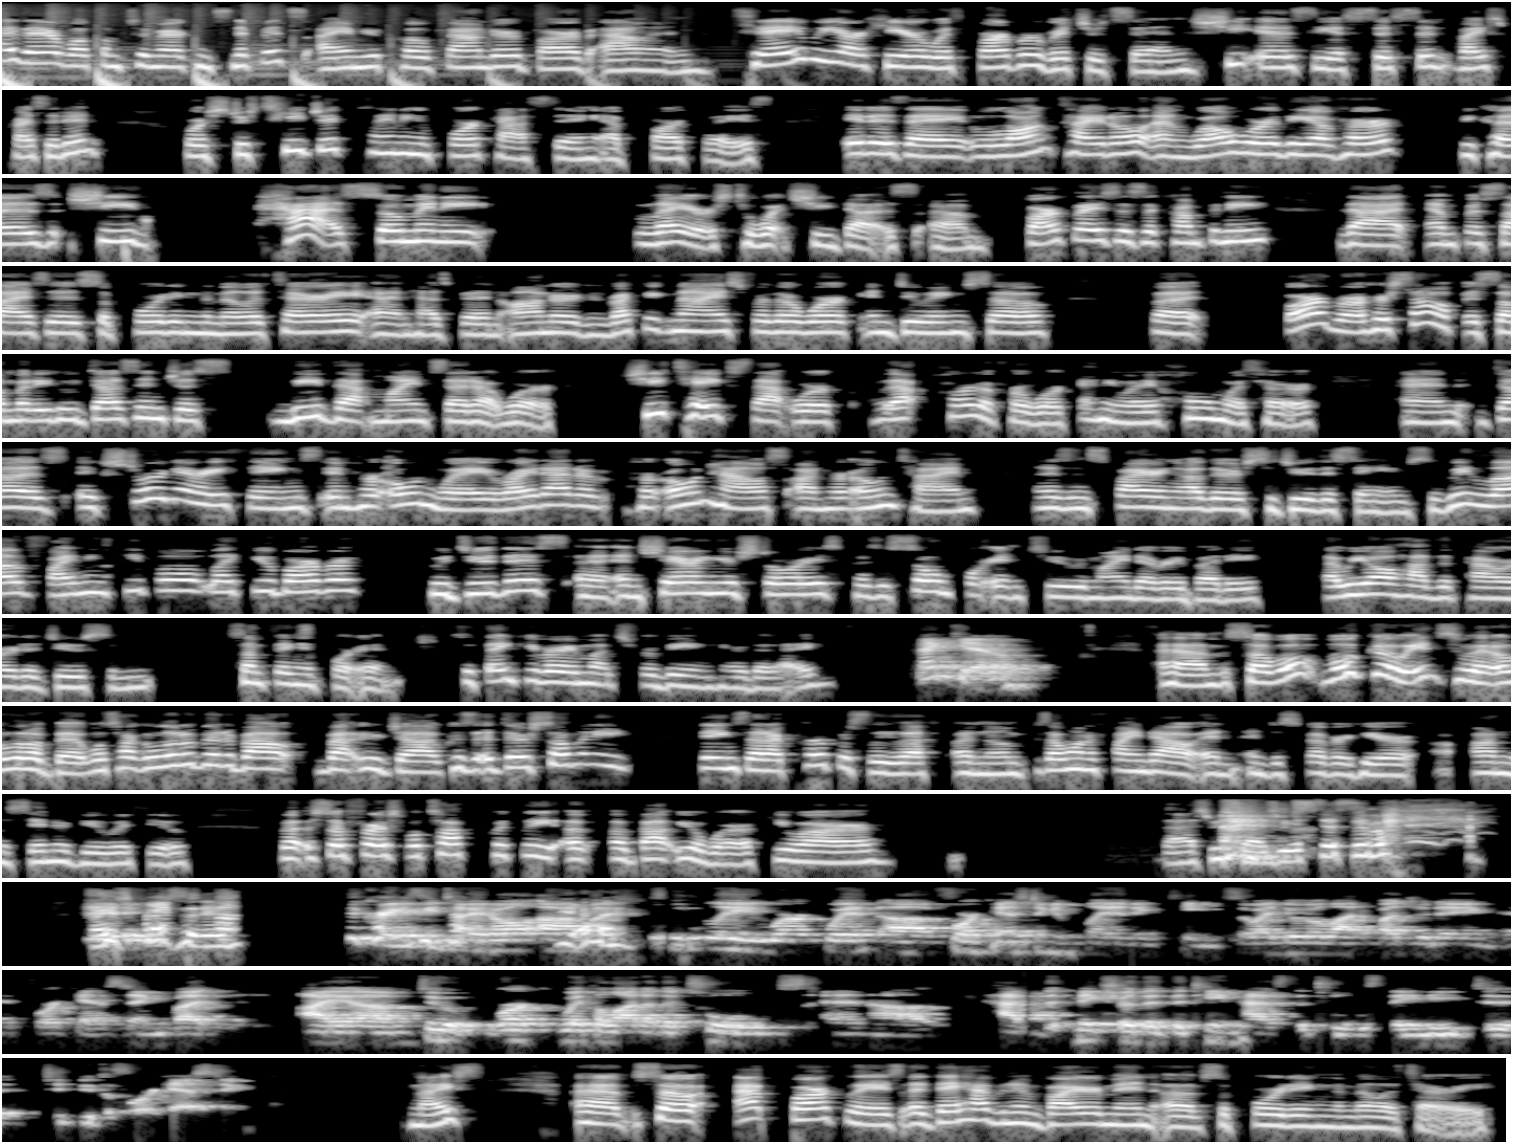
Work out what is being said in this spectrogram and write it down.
Hi there. Welcome to American Snippets. I am your co-founder, Barb Allen. Today we are here with Barbara Richardson. She is the Assistant Vice President for Strategic Planning and Forecasting at Barclays. It is a long title and well worthy of her because she has so many layers to what she does. Um, Barclays is a company that emphasizes supporting the military and has been honored and recognized for their work in doing so. But Barbara herself is somebody who doesn't just leave that mindset at work. She takes that work, that part of her work anyway, home with her and does extraordinary things in her own way, right out of her own house on her own time and is inspiring others to do the same. So we love finding people like you, Barbara, who do this and sharing your stories because it's so important to remind everybody that we all have the power to do some, something important. So thank you very much for being here today. Thank you. Um, so we'll we'll go into it a little bit. We'll talk a little bit about about your job because there's so many things that I purposely left unknown because I want to find out and, and discover here on this interview with you. But so first, we'll talk quickly a, about your work. You are, as we said, the assistant vice president the crazy title. Um, yeah. I basically work with a forecasting and planning team. So I do a lot of budgeting and forecasting, but I um, do work with a lot of the tools and uh, have the, make sure that the team has the tools they need to, to do the forecasting. Nice. Uh, so at Barclays, uh, they have an environment of supporting the military.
